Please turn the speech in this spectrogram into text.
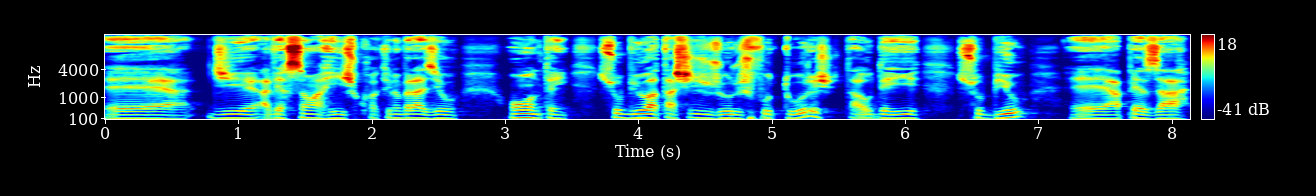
é, de aversão a risco aqui no Brasil. Ontem subiu a taxa de juros futuras, tá? o DI subiu, é, apesar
